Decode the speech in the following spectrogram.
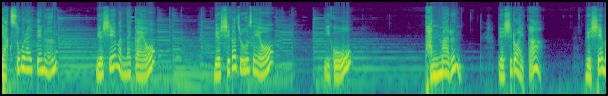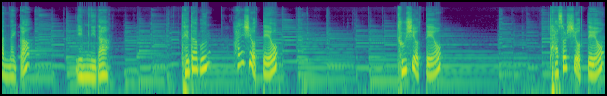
약속을 할 때는 몇 시에 만날까요? 몇 시가 좋으세요? 이고 반말은 몇 시로 할까? 몇 시에 만날까? 입니다. 대답은 1시 어때요? 2시 어때요? 5시 어때요?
